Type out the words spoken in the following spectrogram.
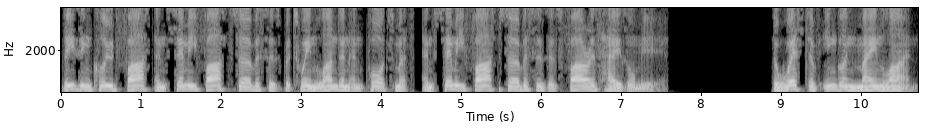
these include fast and semi-fast services between London and Portsmouth, and semi-fast services as far as Haslemere. The West of England Main Line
